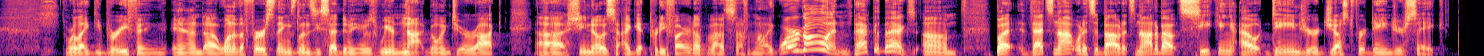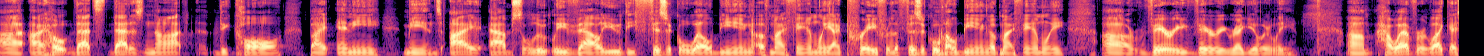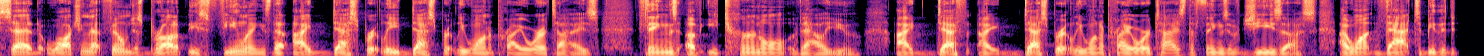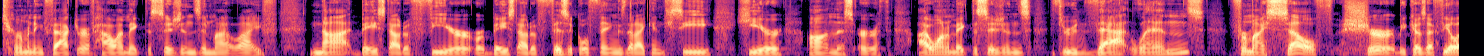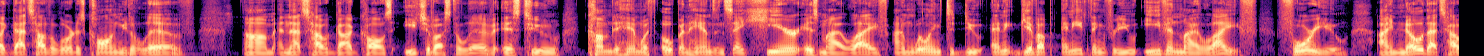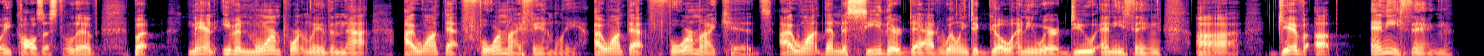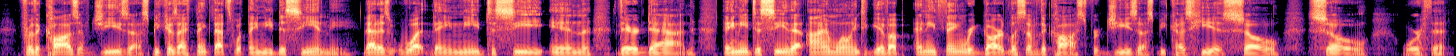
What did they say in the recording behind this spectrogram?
we're like debriefing, and uh, one of the first things Lindsay said to me was, "We're not going to Iraq." Uh, she knows I get pretty fired up about stuff. I'm like, "We're going, pack the bags." Um, but that's not what it's about. It's not about seeking out danger just for danger's sake. I, I hope that's that is not the call by any means. I absolutely value the physical well-being of my family. I pray for the physical well-being of my family uh, very, very regularly. Um, however, like I said, watching that film just brought up these feelings that I desperately, desperately want to prioritize things of eternal value. I, def- I desperately want to prioritize the things of Jesus. I want that to be the determining factor of how I make decisions in my life, not based out of fear or based out of physical things that I can see here on this earth. I want to make decisions through that lens for myself, sure, because I feel like that's how the Lord is calling me to live. Um, and that's how God calls each of us to live is to come to him with open hands and say, here is my life. I'm willing to do any, give up anything for you, even my life for you. I know that's how he calls us to live. But man, even more importantly than that, I want that for my family. I want that for my kids. I want them to see their dad willing to go anywhere, do anything, uh, give up anything for the cause of Jesus because I think that's what they need to see in me. That is what they need to see in their dad. They need to see that I'm willing to give up anything, regardless of the cost, for Jesus because he is so, so worth it.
